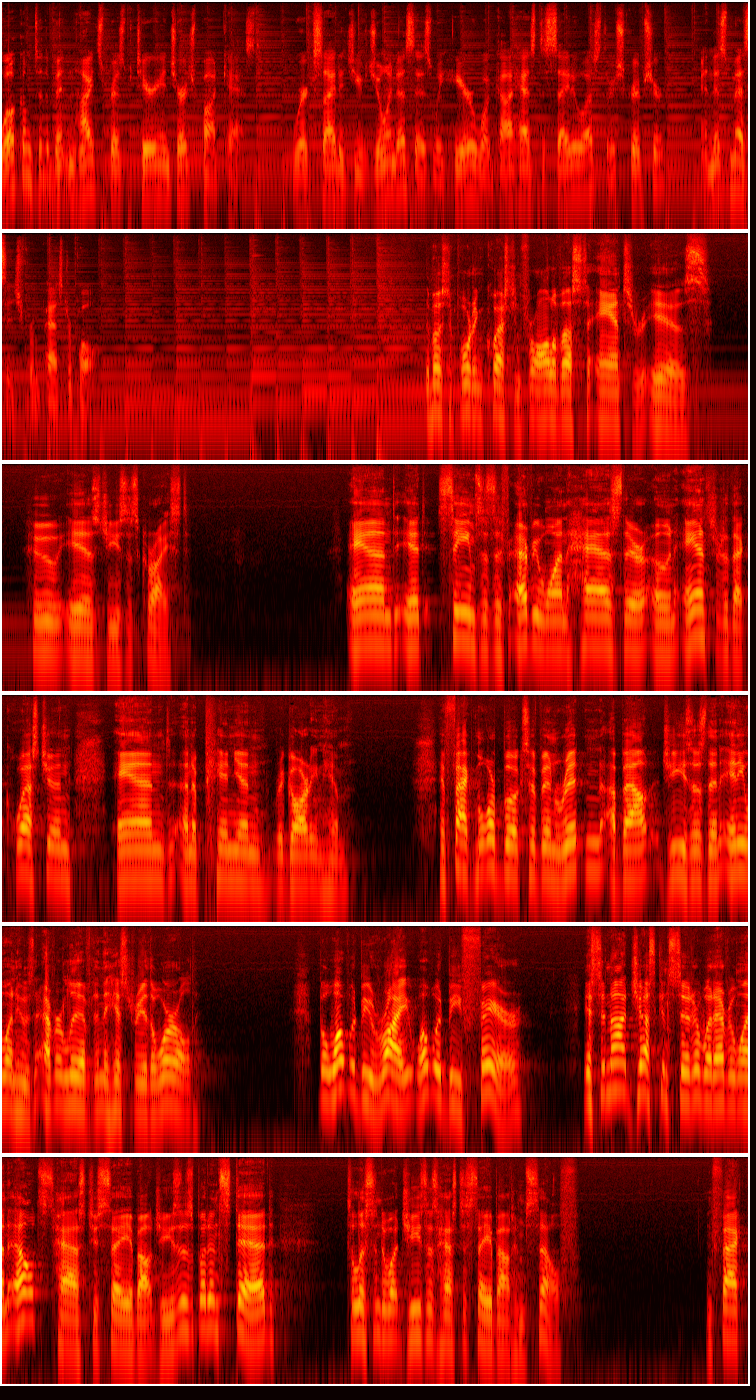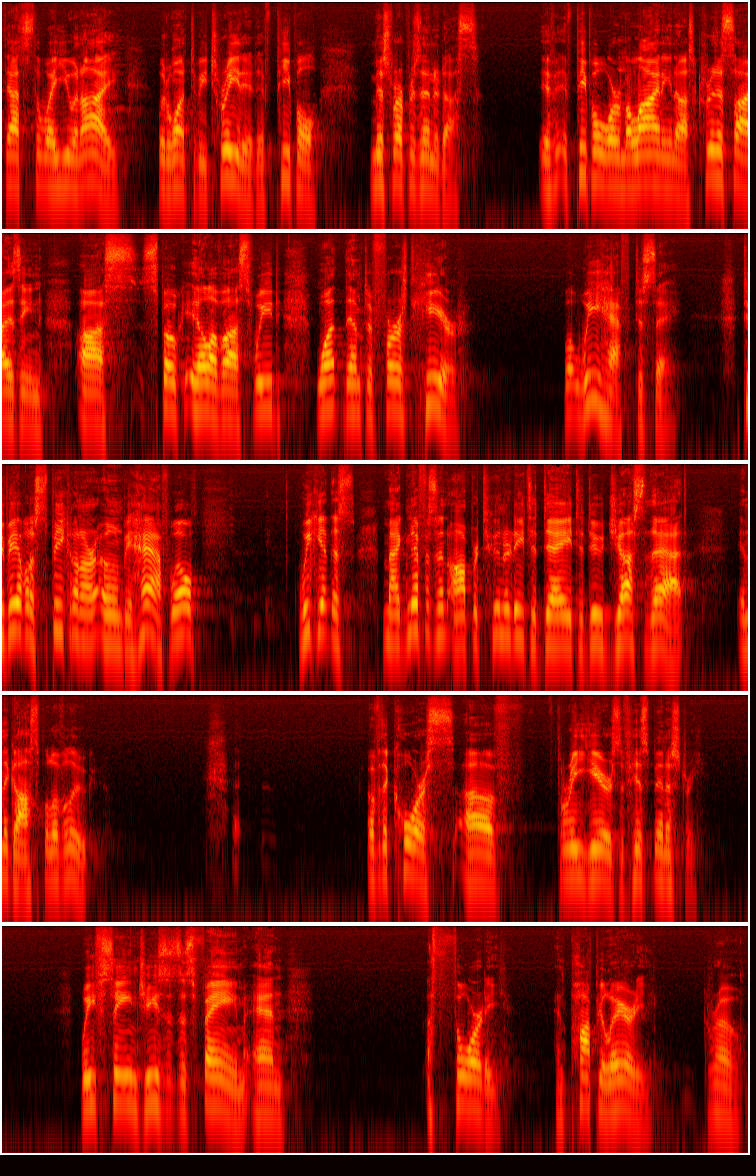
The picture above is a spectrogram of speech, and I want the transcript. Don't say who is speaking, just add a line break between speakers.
Welcome to the Benton Heights Presbyterian Church podcast. We're excited you've joined us as we hear what God has to say to us through Scripture and this message from Pastor Paul.
The most important question for all of us to answer is Who is Jesus Christ? And it seems as if everyone has their own answer to that question and an opinion regarding him. In fact, more books have been written about Jesus than anyone who's ever lived in the history of the world. But what would be right, what would be fair, is to not just consider what everyone else has to say about Jesus, but instead to listen to what Jesus has to say about himself. In fact, that's the way you and I would want to be treated if people misrepresented us, if, if people were maligning us, criticizing us, spoke ill of us, we'd want them to first hear what we have to say, to be able to speak on our own behalf. Well, we get this magnificent opportunity today to do just that in the Gospel of Luke. Over the course of three years of his ministry, we've seen Jesus' fame and authority and popularity grow.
